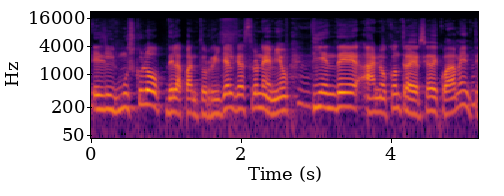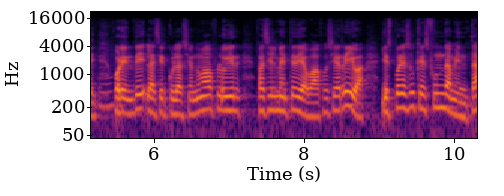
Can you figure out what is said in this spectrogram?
el músculo de la pantorrilla, el gastronemio, tiende a no contraerse adecuadamente. Por ende, la circulación no va a fluir fácilmente de abajo hacia arriba. Y es por eso que es fundamental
